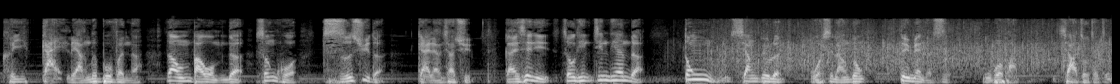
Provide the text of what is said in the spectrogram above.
可以改良的部分呢？让我们把我们的生活持续的改良下去。感谢你收听今天的东吴相对论，我是梁东，对面的是吴伯凡，下周再见。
